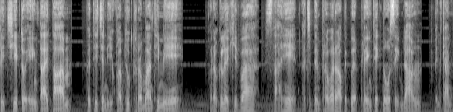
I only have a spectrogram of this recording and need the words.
ปิดชีพตัวเองตายตาม เพื่อที่จะหนีความทุกข์ทรมานที่มี เราก็เลยคิดว่าสาเหตุอาจจะเป็นเพราะว่าเราไปเปิดเพลงเทคโนเสียงดัง เป็นการไป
